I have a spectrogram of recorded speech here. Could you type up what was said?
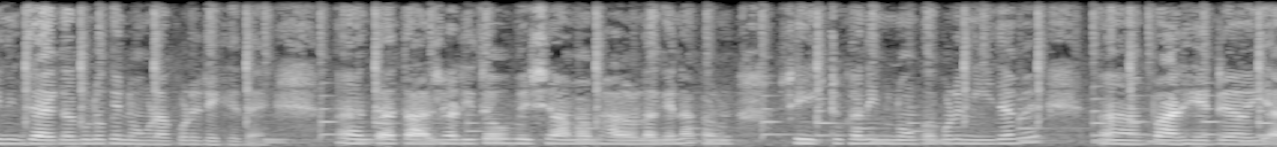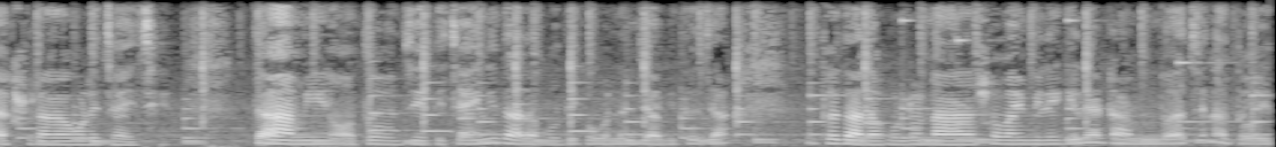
জিনিস জায়গাগুলোকে নোংরা করে রেখে দেয়। তা তাল শাড়িটাও বেশি আমার ভালো লাগে না, কারণ সে একটুখানি নৌকা করে নিয়ে যাবে পার হেড ওই একশো টাকা করে চাইছে। তা আমি অত যেতে চাইনি। দাদা বৌদিকে বললাম, যাবি তো যা। তো দাদা বলল, না, সবাই মিলে গেলে একটা আনন্দ আছে না, তো ওই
